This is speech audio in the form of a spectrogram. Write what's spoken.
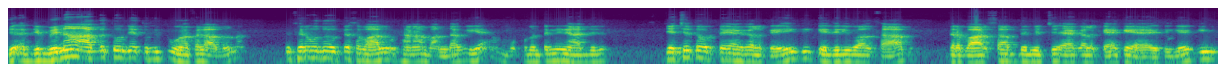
ਜੇ ਜੇ ਬਿਨਾਂ ਅੱਗ ਤੋਂ ਜੇ ਤੁਸੀਂ ਧੂਆਂ ਫੈਲਾ ਦੋ ਨਾ, ਤੇ ਫਿਰ ਉਹਦੇ ਉੱਤੇ ਸਵਾਲ ਉਠਾਉਣਾ ਬਣਦਾ ਵੀ ਹੈ। ਮੁੱਖ ਮੰਤਰੀ ਨੇ ਅੱਜ ਚੇਚੇ ਤੌਰ ਤੇ ਇਹ ਗੱਲ ਕਹੀ ਕਿ ਕੇਜਰੀਵਾਲ ਸਾਹਿਬ, ਦਰਬਾਰ ਸਾਹਿਬ ਦੇ ਵਿੱਚ ਇਹ ਗੱਲ ਕਹਿ ਕੇ ਆਏ ਸੀਗੇ ਕਿ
